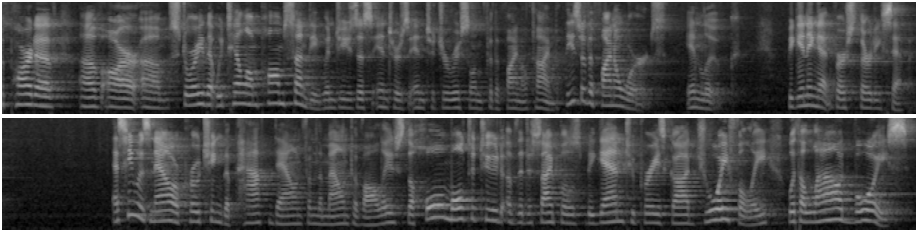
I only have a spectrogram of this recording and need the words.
a part of, of our um, story that we tell on Palm Sunday when Jesus enters into Jerusalem for the final time. But these are the final words in Luke, beginning at verse 37. As he was now approaching the path down from the Mount of Olives, the whole multitude of the disciples began to praise God joyfully with a loud voice.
